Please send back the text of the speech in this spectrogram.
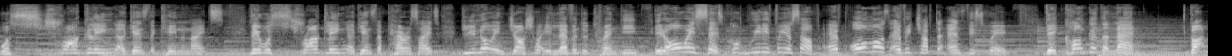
were struggling against the Canaanites? They were struggling against the Perizzites. Do you know in Joshua 11 to 20, it always says, go read it for yourself. Almost every chapter ends this way. They conquered the land, but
